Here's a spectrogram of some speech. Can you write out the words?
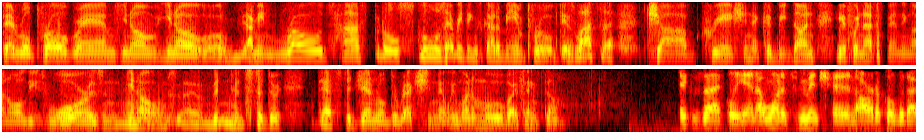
federal programs, you know, you know, I mean, roads, hospitals, schools, everything's got to be improved. There's lots of job creation that could be done if we're not spending on all these wars, and you know, it's the that's the general direction that we want to move. I think, though. Exactly. And I wanted to mention an article that I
